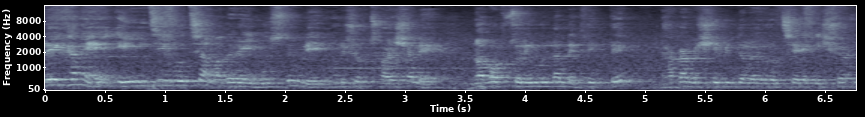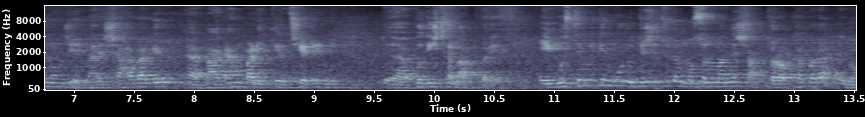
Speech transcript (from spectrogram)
তাহলে এখানে এই যে হচ্ছে আমাদের এই মুসলিম লীগ, উনিশশো ছয় সালে নবাব সলিমুল্লাহ নেতৃত্বে ঢাকা বিশ্ববিদ্যালয় হচ্ছে ঈশ্বর মঞ্জিল মানে শাহবাগের বাগান বাড়িতে হচ্ছে এটি প্রতিষ্ঠা লাভ করে। এই মুসলিম লীগের মূল উদ্দেশ্য ছিল মুসলমানদের স্বার্থ রক্ষা করা এবং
